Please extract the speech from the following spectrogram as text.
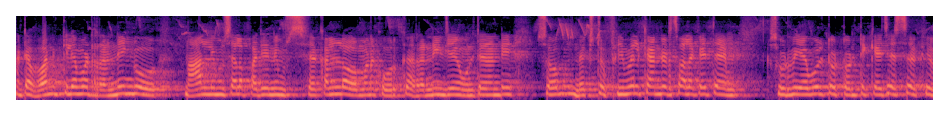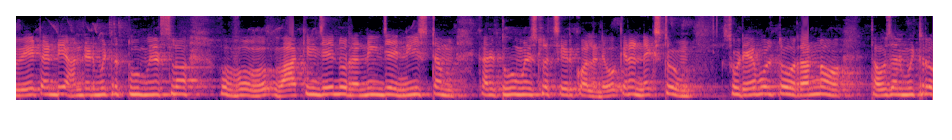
అంటే వన్ కిలోమీటర్ రన్నింగ్ నాలుగు నిమిషాల పదిహేను నిమిష సెకండ్లో మనకు రన్నింగ్ చేయ ఉంటుందండి. సో నెక్స్ట్ ఫీమేల్ క్యాండిడేట్స్ వాళ్ళకైతే should be able to twenty kgs weight అండి. హండ్రెడ్ మీటర్ టూ మినిట్స్లో వాకింగ్ చేయి నువ్వు రన్నింగ్ చేయి నీ ఇష్టం. కానీ టూ మినిట్స్లో చేరుకోవాలండి. ఓకేనా? Next should able to run thousand metre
